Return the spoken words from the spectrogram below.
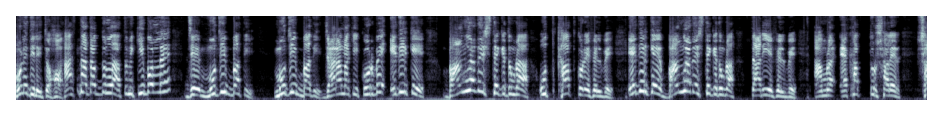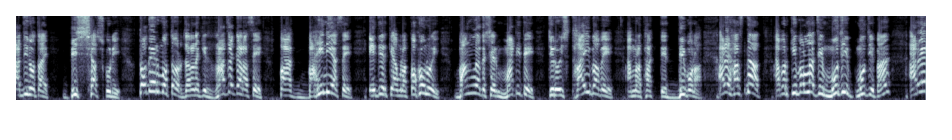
বলে দিলেই তো হয়। হাসনাত আবদুল্লাহ, তুমি কি বললে? যে মুজিববাদী মুজিববাদী যারা নাকি করবে, এদেরকে বাংলাদেশ থেকে তোমরা উৎখাত করে ফেলবে। এদেরকে বাংলাদেশ থেকে তোমরা তাড়িয়ে ফেলবে। আমরা একাত্তর সালের স্বাধীনতায় বিশ্বাস করি। তোদের মতো যারা নাকি রাজাকার আছে, পাক বাহিনী আছে, এদেরকে আমরা কখনোই বাংলাদেশের মাটিতে চিরস্থায়ীভাবে আমরা থাকতে দেব না। আরে হাসনাত, আবার কি বললা যে মুজিব মুজিব হ্যাঁ? আরে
